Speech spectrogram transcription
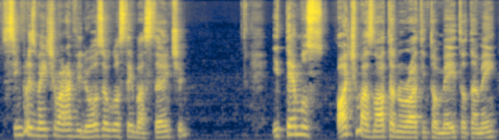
simplesmente maravilhoso, eu gostei bastante. E temos ótimas notas no Rotten Tomato também.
